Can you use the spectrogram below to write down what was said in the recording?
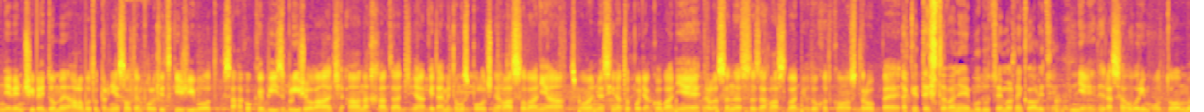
neviem či vedome, alebo to priniesol ten politický život, sa ako keby zbližovať a nachádzať nejaké, dajme tomu, spoločné hlasovania. Spomeňme si na to poďakovanie LSNS za hlasovanie o dôchodkovom strope. Také testovanie budúcej možnej koalície? Nie, teraz sa hovorím o tom,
